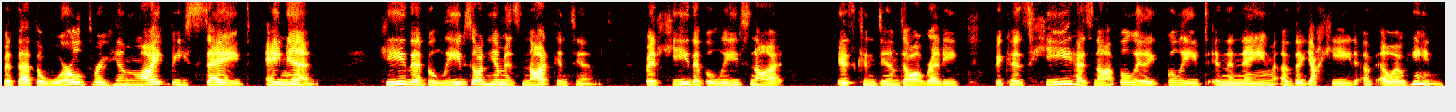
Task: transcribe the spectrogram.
but that the world through him might be saved. Amen. He that believes on him is not condemned, but he that believes not is condemned already because he has not believe, believed in the name of the Yahid of Elohim.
